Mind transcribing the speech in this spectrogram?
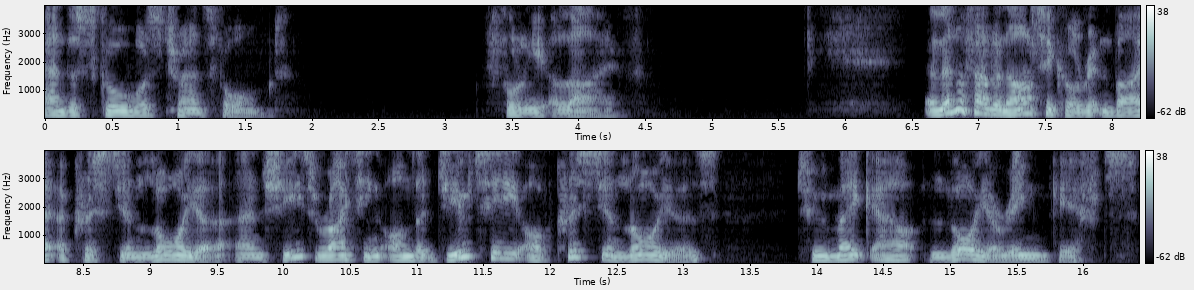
And the school was transformed, fully alive. And then I found an article written by a Christian lawyer, and she's writing on the duty of Christian lawyers to make our lawyering gifts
